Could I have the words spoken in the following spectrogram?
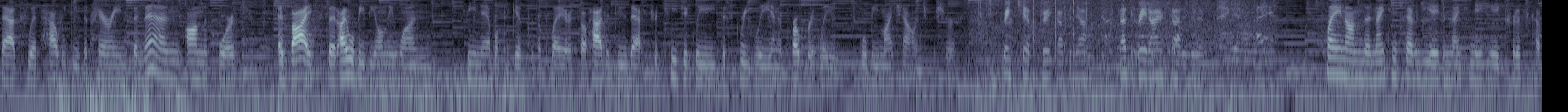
that's with how we do the pairings, and then on the course, advice that I will be the only one being able to give to the players. So, how to do that strategically, discreetly, and appropriately will be my challenge for sure. Great chip, great up and down. That's a great iron shot into there. Playing on the 1978 and 1988 Curtis Cup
